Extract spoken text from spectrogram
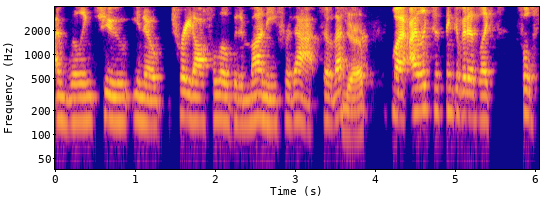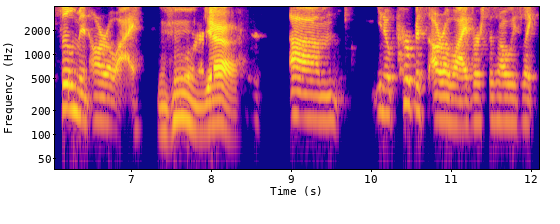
I'm willing to, you know, trade off a little bit of money for that. So that's yep. what I like to think of it as like fulfillment ROI. Mm-hmm. Or, yeah. Um, you know, purpose ROI versus always like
